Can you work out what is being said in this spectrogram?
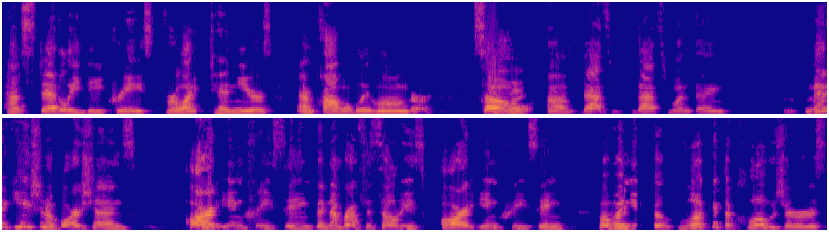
have steadily decreased for like 10 years and probably longer. So right. um, that's that's one thing. Medication abortions are increasing. The number of facilities are increasing. But right. when you look at the closures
